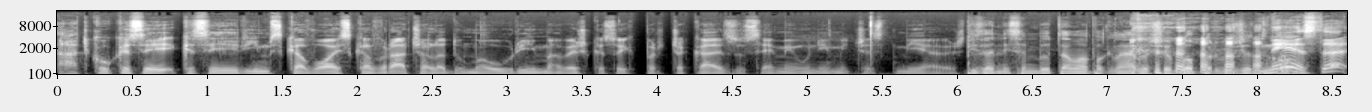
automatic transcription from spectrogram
A tako, ko se, ko se je rimska vojska vračala domov v Rim, a veš, ko so jih prčakali z vsemi unimi čestmi. a Veš, Pisa, nisem bil tam, ampak najbrž je bilo prvič že ne, star,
